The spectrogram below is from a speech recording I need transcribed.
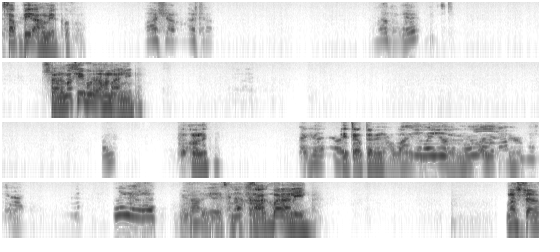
সাব্বির আহমেদ স্যার মাসিবুর রহমান আকবর আলী। মাস্টার।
